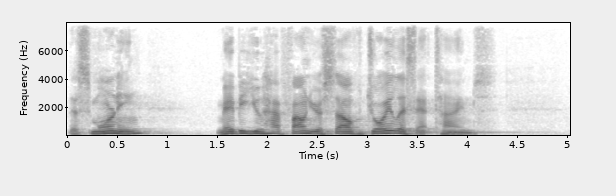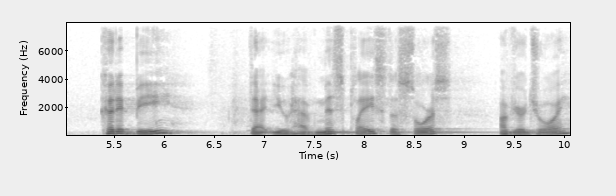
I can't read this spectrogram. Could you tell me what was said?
This morning, maybe you have found yourself joyless at times. Could it be that you have misplaced the source of your joy?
